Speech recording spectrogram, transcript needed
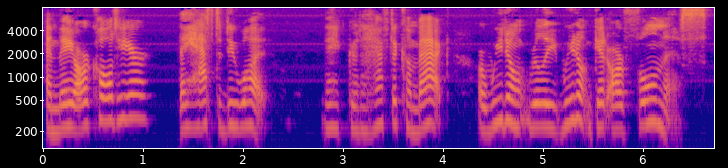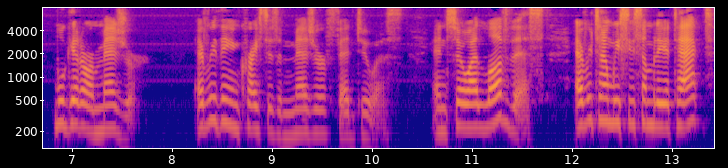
and they are called here, they have to do what? They're going to have to come back or we don't really, we don't get our fullness. We'll get our measure. Everything in Christ is a measure fed to us. And so I love this. Every time we see somebody attacked,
